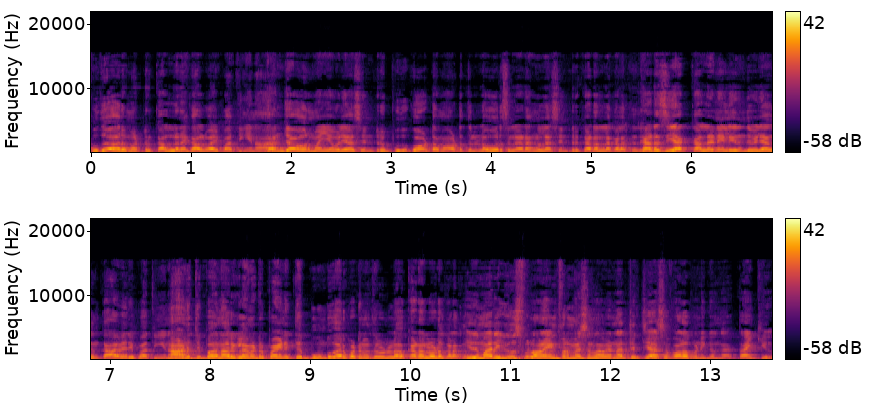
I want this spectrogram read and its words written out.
புது ஆறு மற்றும் கல்லணை கால்வாய் பாத்தீங்கன்னா தஞ்சாவூர் மையம் வழியா சென்று புதுக்கோட்டை மாவட்டத்தில் உள்ள ஒரு சில இடங்கள்ல சென்று கடல்ல கலக்குது. கடைசியா கல்லணையில் இருந்து வெளியாகும் காவேரி பாத்தீங்கன்னா நானூத்தி பதினாறு கிலோமீட்டர் பயணித்து பூம்புகார் பட்டணத்தில் உள்ள கடலோட கலக்குது. இது மாதிரி யூஸ்ஃபுல்லான இன்ஃபர்மேஷன்லாம் வேணா திருச்சி அரசை ஃபாலோ பண்ணிக்கோங்க. தேங்க்யூ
